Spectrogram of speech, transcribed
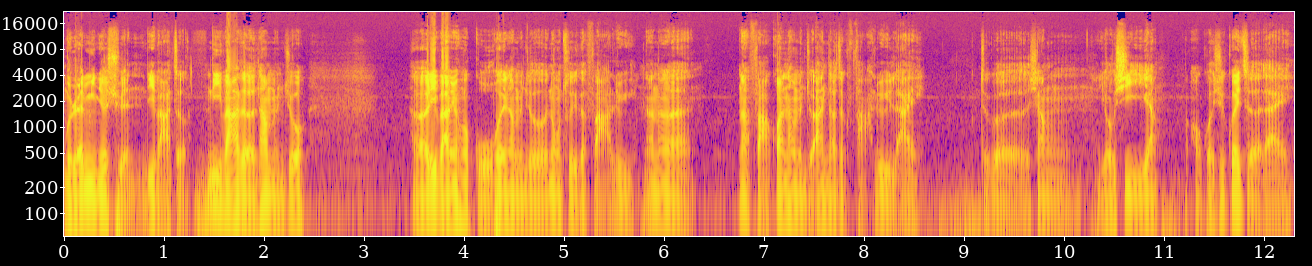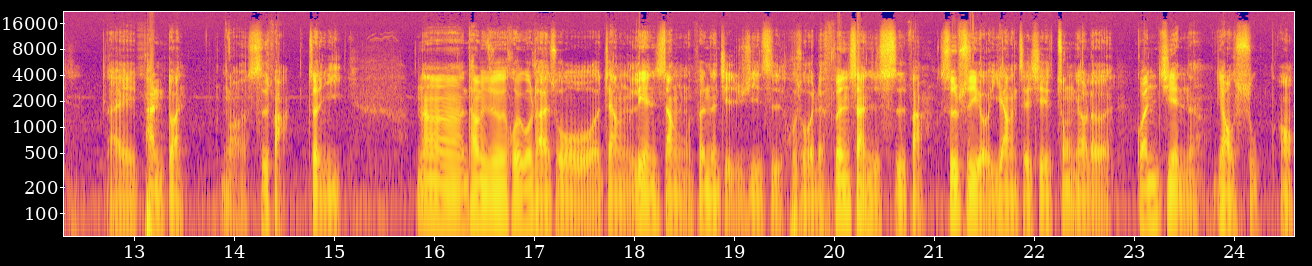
我人民就选立法者，立法者他们就呃立法院或国会他们就弄出一个法律，那那个那法官他们就按照这个法律来。这个像游戏一样哦，规矩规则来来判断啊，司法正义。那他们就是回过头来说，我这样链上纷争解决机制或所谓的分散式司法，是不是有一样这些重要的关键呢要素哦？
